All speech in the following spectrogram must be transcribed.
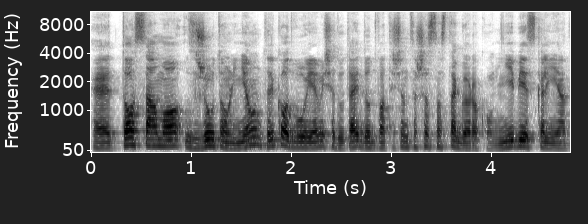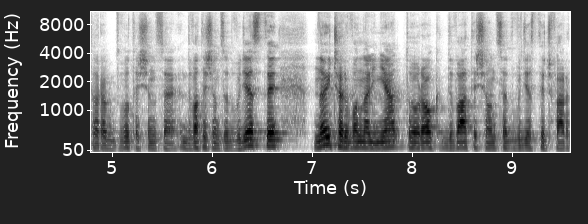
E, To samo z żółtą linią, tylko odwołujemy się tutaj do 2016 roku. Niebieska linia to rok 2000, 2020, no i czerwona linia to rok 2024.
